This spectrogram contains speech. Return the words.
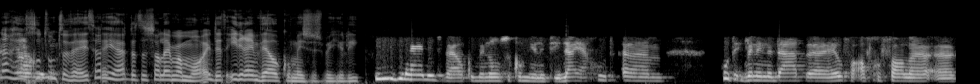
nou heel goed om te weten. Ja, dat is alleen maar mooi. Dat iedereen welkom is dus bij jullie. Iedereen is welkom in onze community. Nou ja, goed. ehm, goed, ik ben inderdaad eh, heel veel afgevallen. eh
